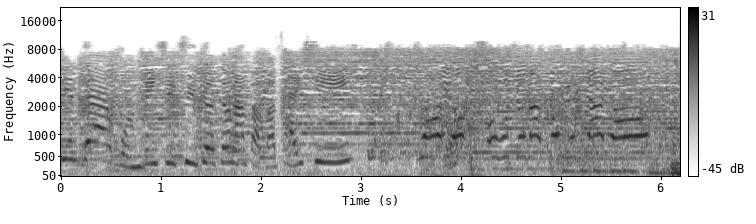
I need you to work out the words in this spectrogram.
现在我们必须去救蟑螂宝宝才行。加油，我们救难队员加油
